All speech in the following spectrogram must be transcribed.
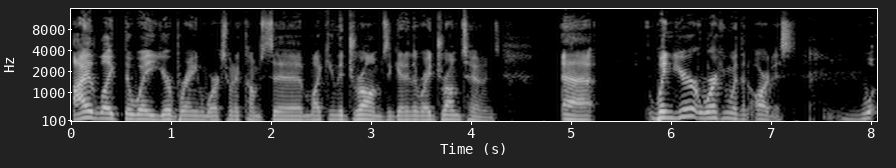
I like the way your brain works when it comes to miking the drums and getting the right drum tones. Uh, when you're working with an artist, what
